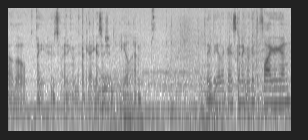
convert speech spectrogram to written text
although... Wait, who's fighting over there? Okay, I guess I should heal him. I think the other guy's gonna go get the flag again.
